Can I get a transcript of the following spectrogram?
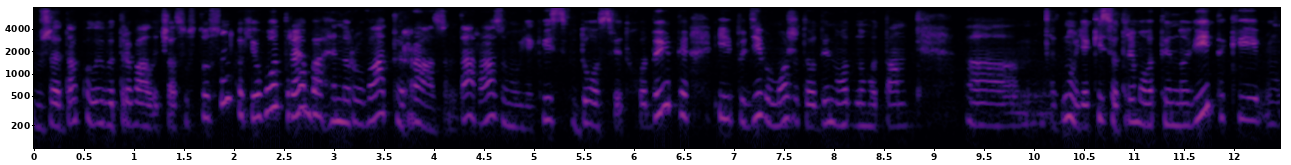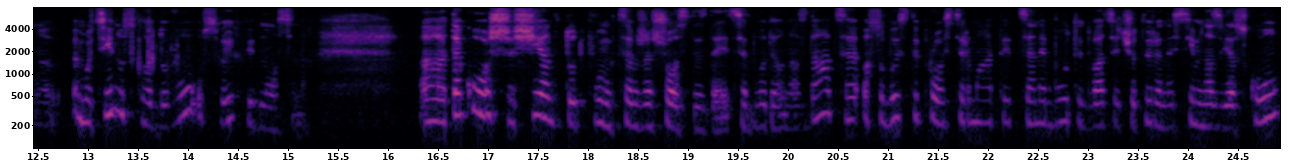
вже да, коли ви тривалий час у стосунках, його треба генерувати разом, да, разом у якийсь досвід ходити, і тоді ви можете один одного там ну, якісь отримувати нові такі емоційну складову у своїх відносинах. Також ще тут пункт, це вже шостий, здається, буде у нас. Да? Це особистий простір мати, це не бути 24 на 7 на зв'язку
